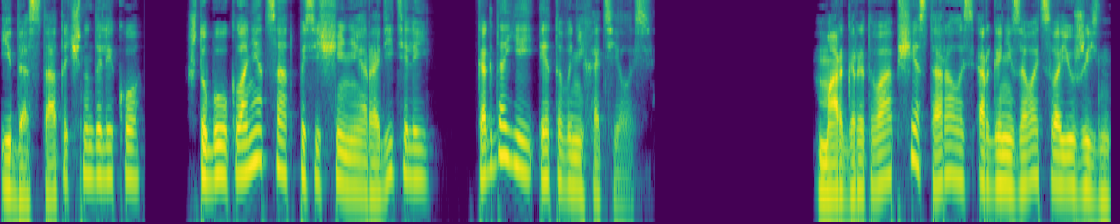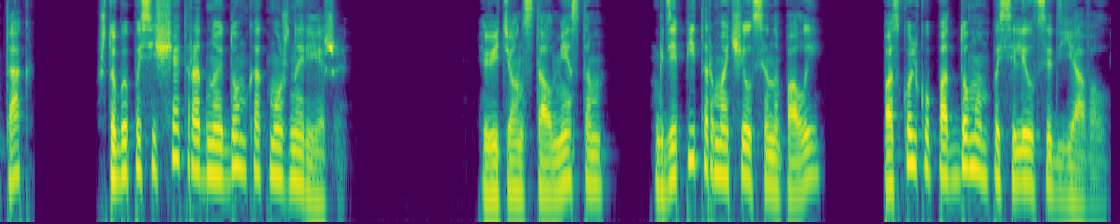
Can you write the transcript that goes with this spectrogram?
и достаточно далеко, чтобы уклоняться от посещения родителей, когда ей этого не хотелось. Маргарет вообще старалась организовать свою жизнь так, чтобы посещать родной дом как можно реже. Ведь он стал местом, где Питер мочился на полы, поскольку под домом поселился дьявол.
